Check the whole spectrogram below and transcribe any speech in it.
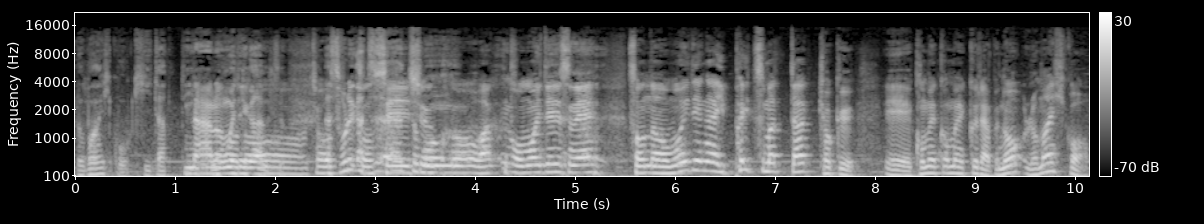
ロマン飛行を聴いたっていう思い出があるんですどよそれが青ずーっとこ春うのわ思い出ですね。そんな思い出がいっぱい詰まった曲「えー、米米クラブのロマン飛行」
